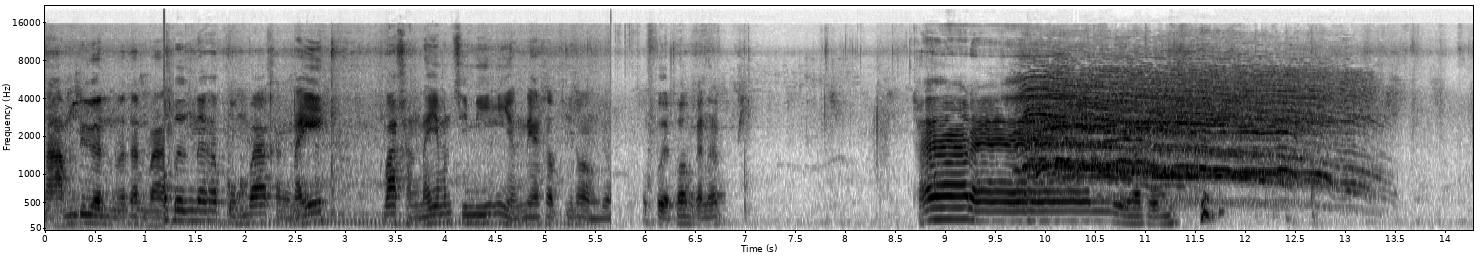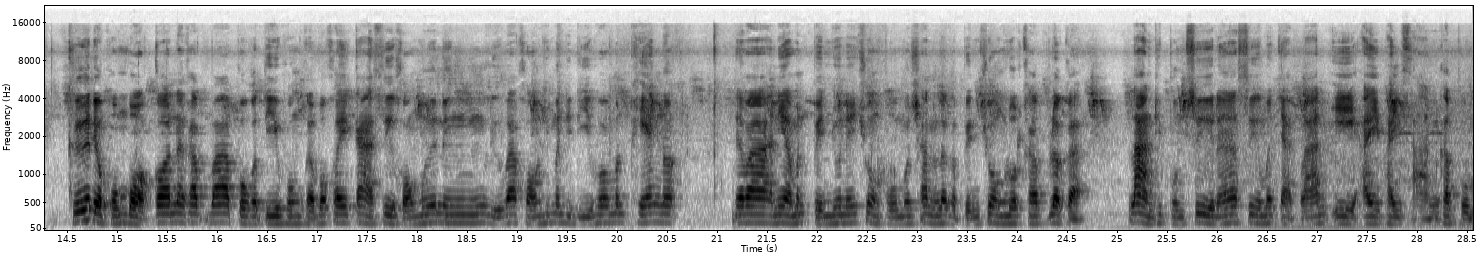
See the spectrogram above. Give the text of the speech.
สามเดือนว่าท่านว่าเบิ่งนะครับ ผมว่าข้างในว่าข้างในมันสิมีอีหยังเนี่ยครับพี่น้องเดี๋ยวเราเปิดพร้อมกันครับท่าแดนนี่ครับผม คือเดี๋ยวผมบอกก่อนนะครับ ว่าปกติผมกับบ่ค่อยกล้าซื้อของมือหนึงหรือว่าของที่มันดีๆเพราะมันแพงเนาะแต่ว่าเนี่ยมันเป็นอยู่ในช่วงโปรโมชั่นแล้วก็เป็นช่วงลดครับ แล้วก็ร้านที่ผมซื้อนะซื้อมาจากร้าน AI ไพศาลครับ ผม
